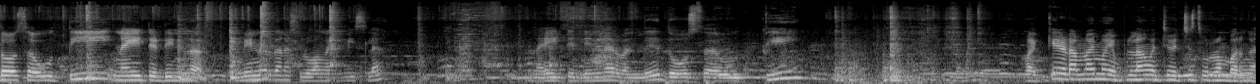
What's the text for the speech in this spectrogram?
தோசை ஊற்றி நைட்டு டின்னர் டின்னர் தானே சொல்லுவாங்க இங்கிலீஷில்? நைட்டு டின்னர் வந்து தோசை ஊற்றி வைக்க இடம்லாம் இம்மா எப்படிலாம் வச்சு வச்சு சுடுறோம் பாருங்க.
